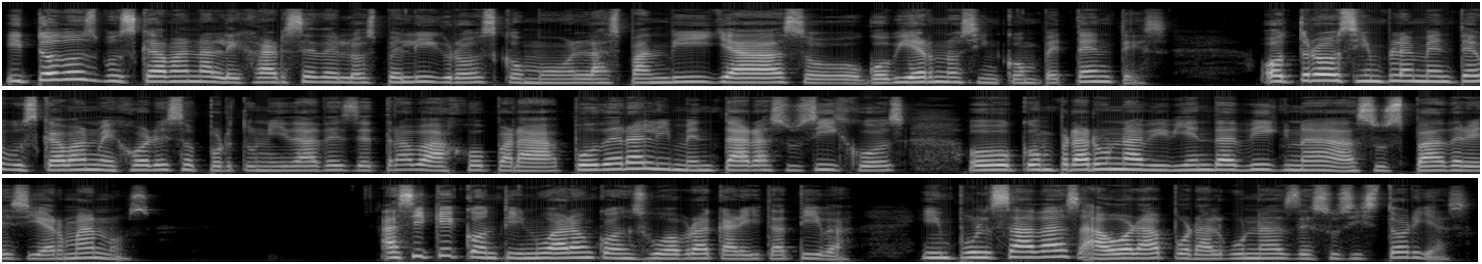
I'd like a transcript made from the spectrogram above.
y todos buscaban alejarse de los peligros como las pandillas o gobiernos incompetentes. Otros simplemente buscaban mejores oportunidades de trabajo para poder alimentar a sus hijos o comprar una vivienda digna a sus padres y hermanos. Así que continuaron con su obra caritativa, impulsadas ahora por algunas de sus historias.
